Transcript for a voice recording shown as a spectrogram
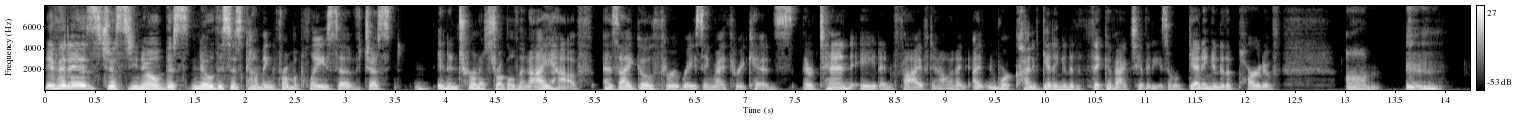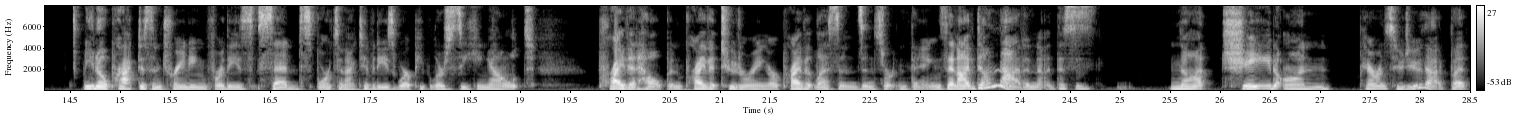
if it is just you know this know this is coming from a place of just an internal struggle that i have as i go through raising my three kids they're 10 8 and 5 now and I, I, we're kind of getting into the thick of activities and we're getting into the part of um you know, practice and training for these said sports and activities where people are seeking out private help and private tutoring or private lessons in certain things. And I've done that. And this is not shade on parents who do that. But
